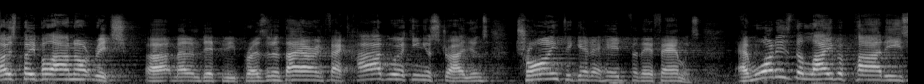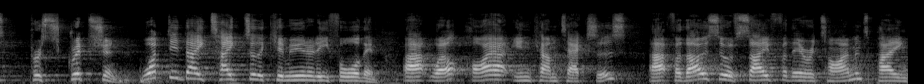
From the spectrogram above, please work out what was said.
Those people are not rich, uh, Madam Deputy President. They are in fact hard-working Australians trying to get ahead for their families. And what is the Labor Party's prescription? What did they take to the community for them? Uh, well, higher income taxes, uh, for those who have saved for their retirements, paying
